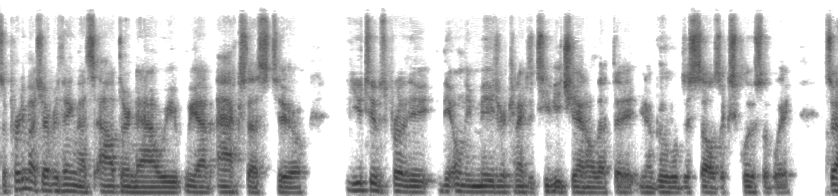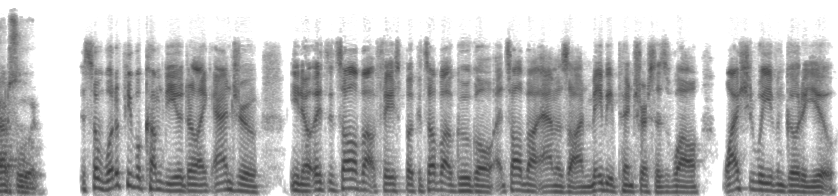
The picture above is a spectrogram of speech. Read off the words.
So pretty much everything that's out there now, we we have access to. YouTube's probably the, the only major connected TV channel that they, you know, Google just sells exclusively. So absolutely. So what if people come to you? They're like, Andrew, you know, it's, it's all about Facebook, it's all about Google, it's all about Amazon, maybe Pinterest as well. Why should we even go to you?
